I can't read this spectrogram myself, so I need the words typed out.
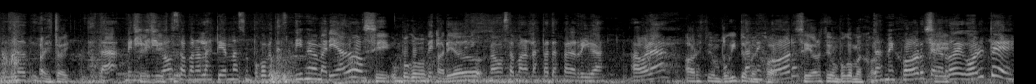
No- no- Ahí estoy. ¿Está? Vení, Sí, vení, sí, vamos estoy. a poner las piernas un poco. ¿Te sentís medio mareado? Sí, un poco más Vení, mareado. vení, Vamos a poner las patas para arriba. ¿Ahora? Ahora estoy un poquito ¿Estás mejor. mejor? Sí, ahora estoy un poco mejor. ¿Estás mejor? ¿Te Sí. agarró de golpe?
